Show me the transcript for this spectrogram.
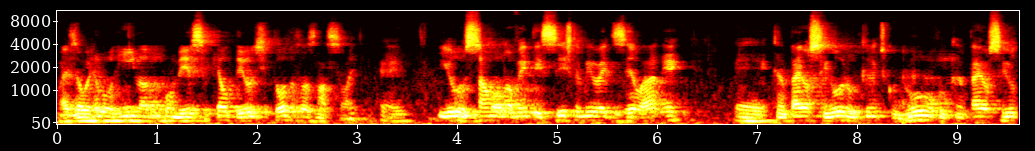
Mas é o Elohim lá do começo que é o Deus de todas as nações. É. E o Salmo 96 também vai dizer lá, né? É, cantai ao Senhor um cântico novo, cantai ao Senhor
